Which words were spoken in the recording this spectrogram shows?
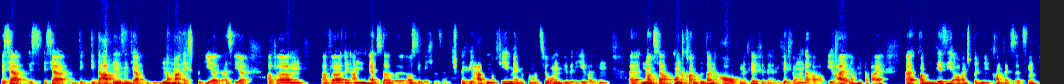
Ist ja, ist, ist ja, die, die Daten sind ja nochmal explodiert, als wir auf, ähm, auf äh, den anderen Ad-Server ausgewichen sind. Sprich, wir hatten noch viel mehr Informationen über die jeweiligen äh, Nutzer und konnten dann auch mit Hilfe der Entwicklung, und da war auch BI noch mit dabei, äh, konnten wir sie auch entsprechend in Kontext setzen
